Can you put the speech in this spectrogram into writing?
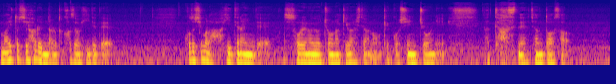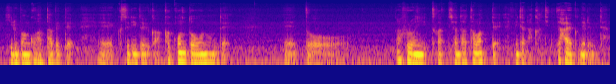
毎年春になると風邪をひいてて今年まだひいてないんでそれの予兆な気がしてあの結構慎重にやってますね。ちゃんと朝昼晩ご飯食べて、えー薬というかカコン糖を飲んでえっ、とお風呂に使ってちゃんと温まってみたいな感じでで早く寝るみたいな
